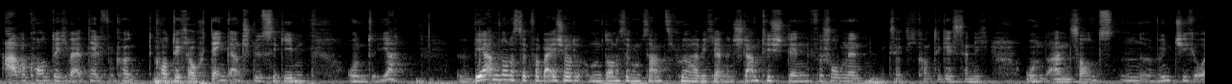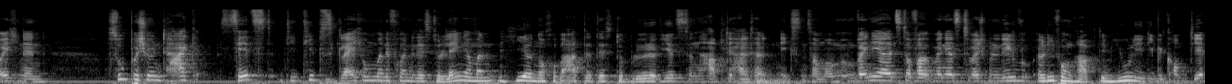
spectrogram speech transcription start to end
aber konnte euch weiterhelfen, konnte euch auch Denkanstöße geben und ja, Wer am Donnerstag vorbeischaut, am Donnerstag um 20 Uhr habe ich einen Stammtisch, den verschobenen. Wie gesagt, ich konnte gestern nicht. Und ansonsten wünsche ich euch einen super schönen Tag. Setzt die Tipps gleich um, meine Freunde. Desto länger man hier noch wartet, desto blöder wird es. Dann habt ihr halt halt nächsten Sommer. Und wenn ihr jetzt, auf, wenn ihr jetzt zum Beispiel eine Lieferung habt im Juli, die bekommt ihr,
